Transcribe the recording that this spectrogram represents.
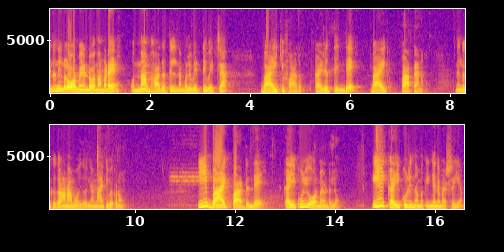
ഇത് നിങ്ങൾ ഓർമ്മയുണ്ടോ? നമ്മുടെ ഒന്നാം ഭാഗത്തിൽ നമ്മൾ വെട്ടിവെച്ച ബായ്ക്ക് ഭാഗം കഴുത്തിന്റെ ബാക്ക് പാർട്ടാണ് നിങ്ങൾക്ക് കാണാമോ ഇത്? ഞാൻ മാറ്റി വെക്കണോ ഈ ബാക്ക് പാർട്ടിന്റെ കൈക്കുഴി ഓർമ്മയുണ്ടല്ലോ. ഈ കൈക്കുഴി നമുക്ക് ഇങ്ങനെ മെഷർ ചെയ്യാം.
